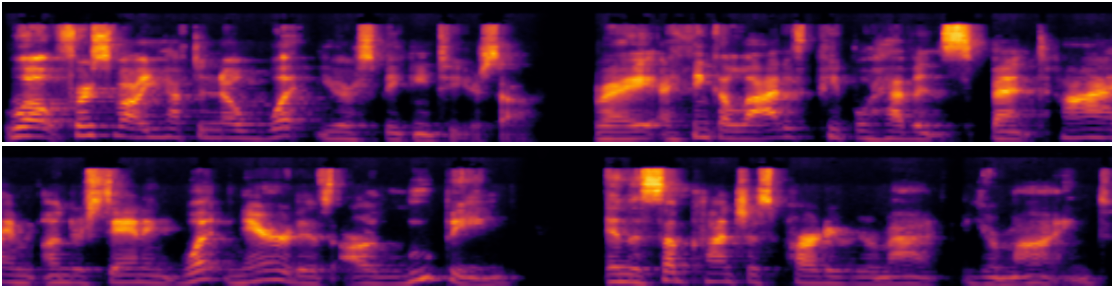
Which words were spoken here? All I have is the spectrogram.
Well, first of all, you have to know what you're speaking to yourself, right? I think a lot of people haven't spent time understanding what narratives are looping in the subconscious part of your mind, your mind,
